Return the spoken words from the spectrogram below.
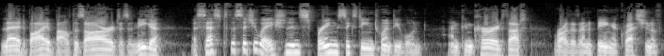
led by Balthazar de Zuniga, assessed the situation in spring 1621 and concurred that, rather than it being a question of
